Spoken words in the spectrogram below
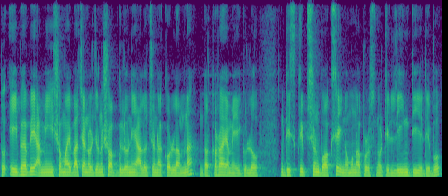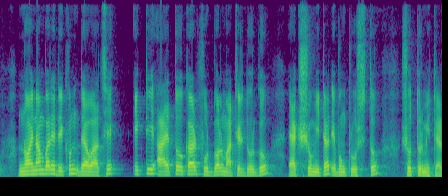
তো এইভাবে আমি সময় বাঁচানোর জন্য সবগুলো নিয়ে আলোচনা করলাম না। দরকার হয় আমি এইগুলো ডিসক্রিপশন বক্সে এই নমুনা প্রশ্নটির লিঙ্ক দিয়ে দেব। নয় নম্বরে দেখুন, দেওয়া আছে, একটি আয়তকার ফুটবল মাঠের দৈর্ঘ্য একশো মিটার এবং প্রস্থ সত্তর মিটার।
